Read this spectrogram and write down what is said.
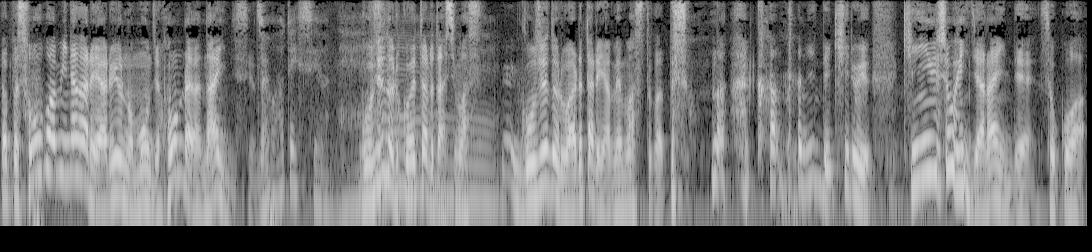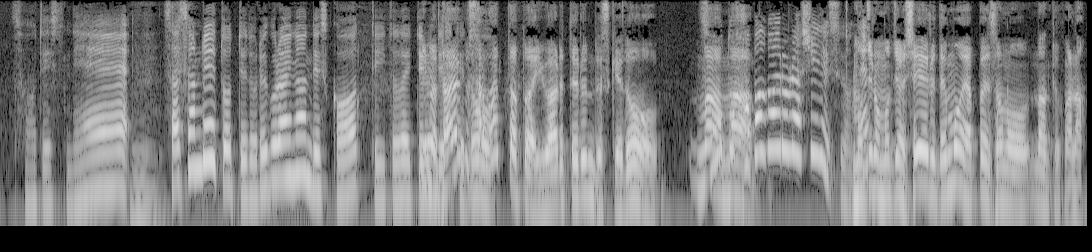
やっぱり相場見ながらやるようなもんじゃ本来はないんですよね、そうですよね。50ドル超えたら出します、50ドル割れたらやめますとかって、そんな簡単にできる金融商品じゃないんで、そこは。そうですね、うん、採算レートってどれぐらいなんですかっていただいてるんですけど。今、だいぶ下がったとは言われてるんですけど、まあまあ、幅があるらしいですよね。もちろん、もちろん、シェールでもやっぱりその、なんていうかな、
